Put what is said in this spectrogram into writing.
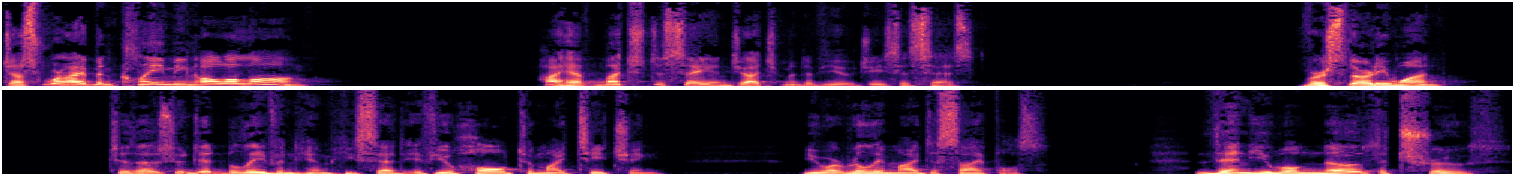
Just what I've been claiming all along. I have much to say in judgment of you, Jesus says. Verse 31 to those who did believe in him, he said, If you hold to my teaching, you are really my disciples. Then you will know the truth,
